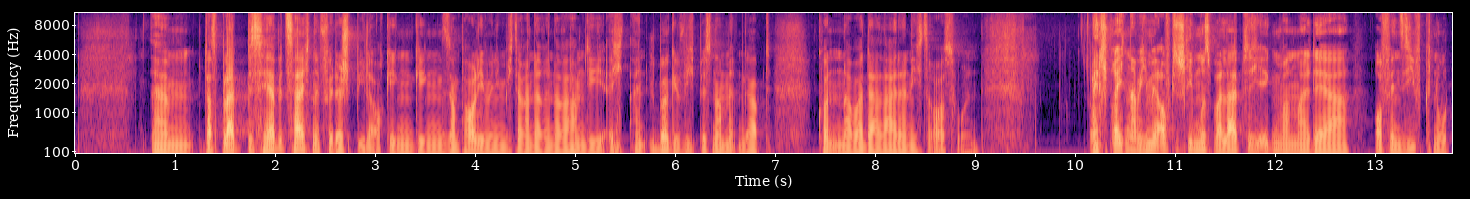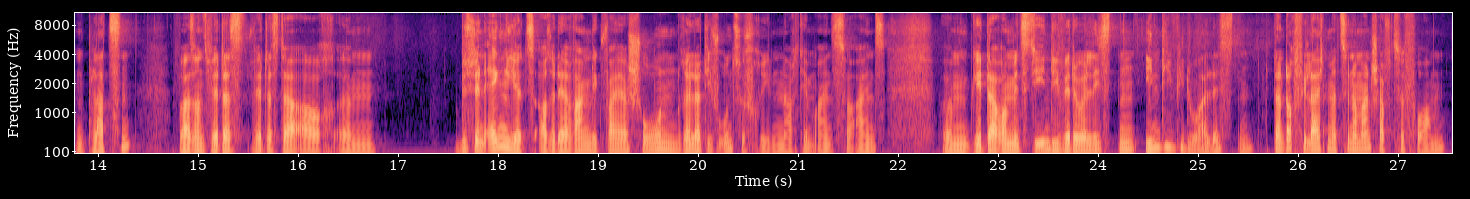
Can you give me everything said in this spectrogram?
Ähm, das bleibt bisher bezeichnend für das Spiel. Auch gegen, gegen St. Pauli, wenn ich mich daran erinnere, haben die echt ein Übergewicht bis nach Meppen gehabt, konnten aber da leider nichts rausholen. Entsprechend habe ich mir aufgeschrieben, muss bei Leipzig irgendwann mal der Offensivknoten platzen, weil sonst wird das, wird das da auch ein ähm, bisschen eng jetzt. Also der Rangnick war ja schon relativ unzufrieden nach dem 1 zu 1. Ähm, geht darum, jetzt die Individualisten, Individualisten dann doch vielleicht mal zu einer Mannschaft zu formen.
